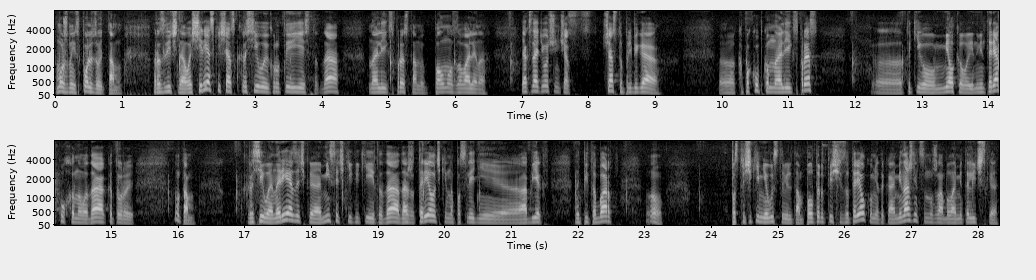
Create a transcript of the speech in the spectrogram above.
Можно использовать там различные овощерезки сейчас красивые, крутые есть, да, на Алиэкспресс там и полно завалено. Я, кстати, очень часто, часто прибегаю э, к покупкам на Алиэкспресс э, такого мелкого инвентаря кухонного, да, который, ну, там, красивая нарезочка, мисочки какие-то, да, даже тарелочки на последний э, объект на Пита-Барт, ну, поставщики мне выставили там полторы тысячи за тарелку, мне такая менажница нужна была металлическая,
